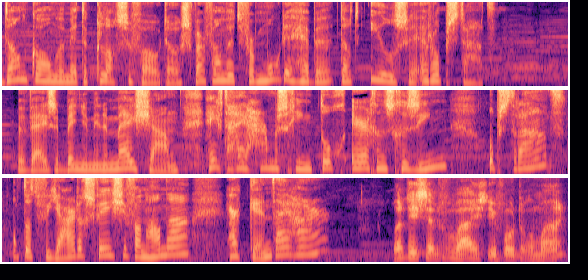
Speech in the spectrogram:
Dan komen we met de klassenfoto's waarvan we het vermoeden hebben dat Ilse erop staat. We wijzen Benjamin een meisje aan. Heeft hij haar misschien toch ergens gezien? Op straat? Op dat verjaardagsfeestje van Hanna? Herkent hij haar? Wat is dat voor waar is die foto gemaakt?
